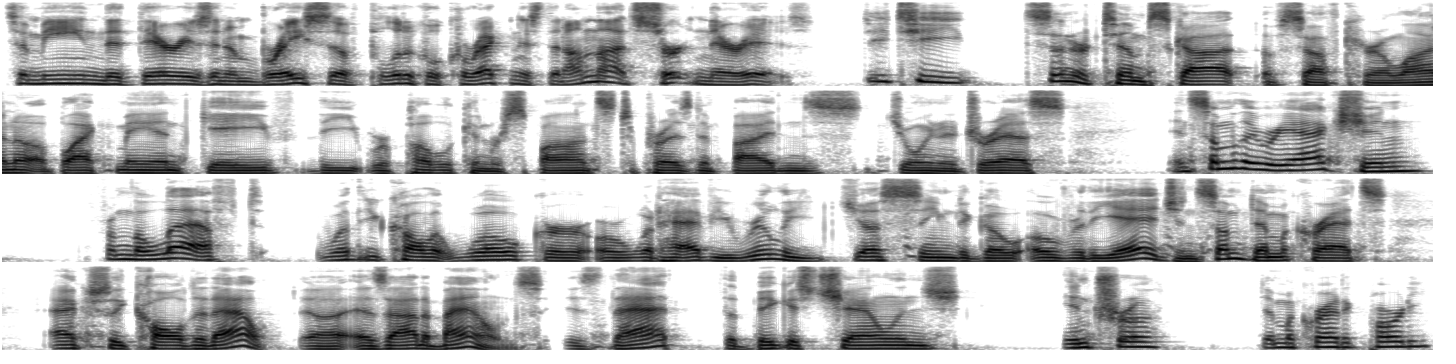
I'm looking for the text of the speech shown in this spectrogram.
to mean that there is an embrace of political correctness that I'm not certain there is. DT, Senator Tim Scott of South Carolina, a black man, gave the Republican response to President Biden's joint address. And some of the reaction from the left, whether you call it woke or, or what have you, really just seemed to go over the edge. And some Democrats actually called it out uh, as out of bounds. Is that the biggest challenge intra Democratic Party?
